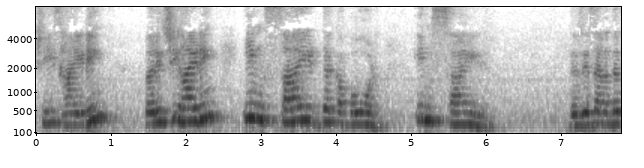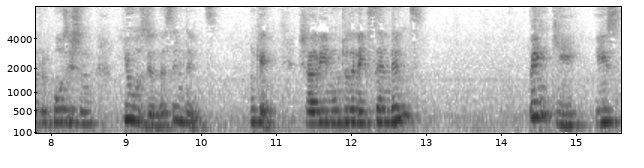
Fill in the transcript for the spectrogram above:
she's hiding where is she hiding inside the cupboard inside This is another preposition used in the sentence. Okay, shall we move to the next sentence? Pinky is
